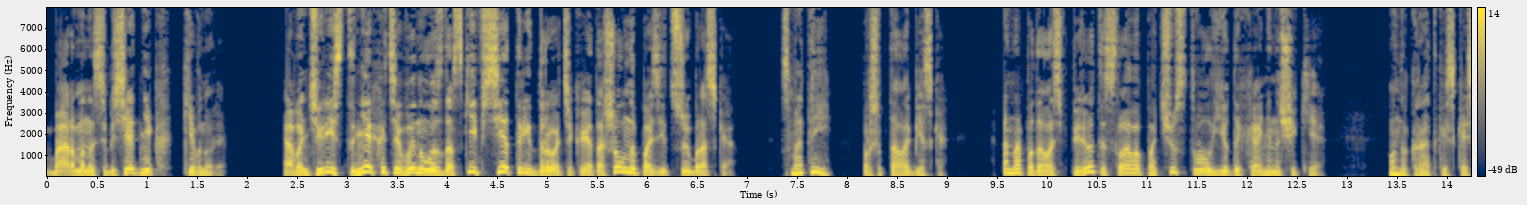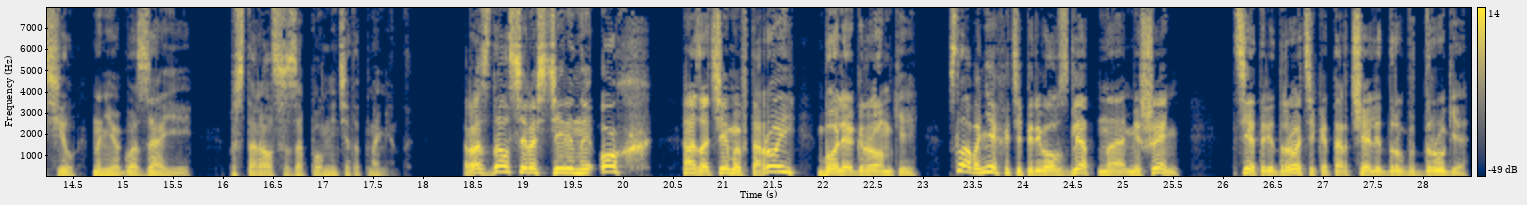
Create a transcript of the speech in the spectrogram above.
Бармен и собеседник кивнули. Авантюрист нехотя вынул из доски все три дротика и отошел на позицию броска. «Смотри», — прошептала Беска. Она подалась вперед, и Слава почувствовал ее дыхание на щеке. Он украдкой скосил на нее глаза и постарался запомнить этот момент. Раздался растерянный «ох», а затем и второй, более громкий. Слава нехотя перевел взгляд на мишень, те три дротика торчали друг в друге,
